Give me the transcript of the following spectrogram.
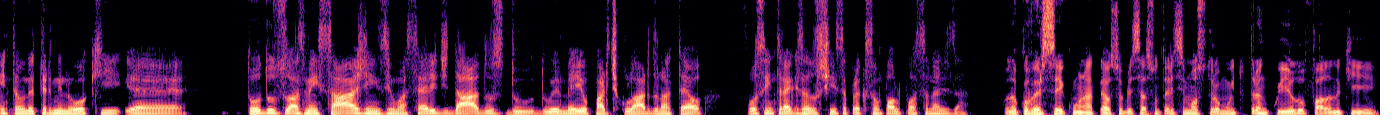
então determinou que é, todas as mensagens e uma série de dados do, do e-mail particular do Natel fossem entregues à justiça para que São Paulo possa analisar. Quando eu conversei com o Natel sobre esse assunto, ele se mostrou muito tranquilo, falando que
